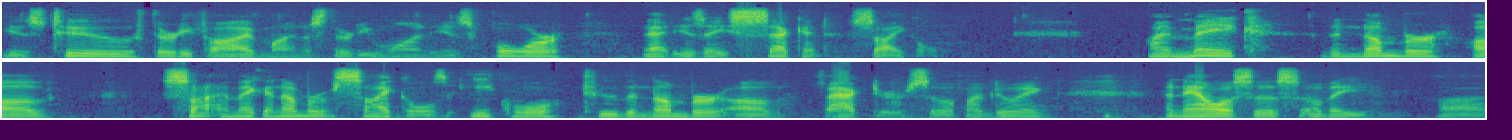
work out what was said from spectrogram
is 2. 35 minus 31 is 4. That is a second cycle. I make the number of make a number of cycles equal to the number of factors. So if I'm doing analysis of a uh,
